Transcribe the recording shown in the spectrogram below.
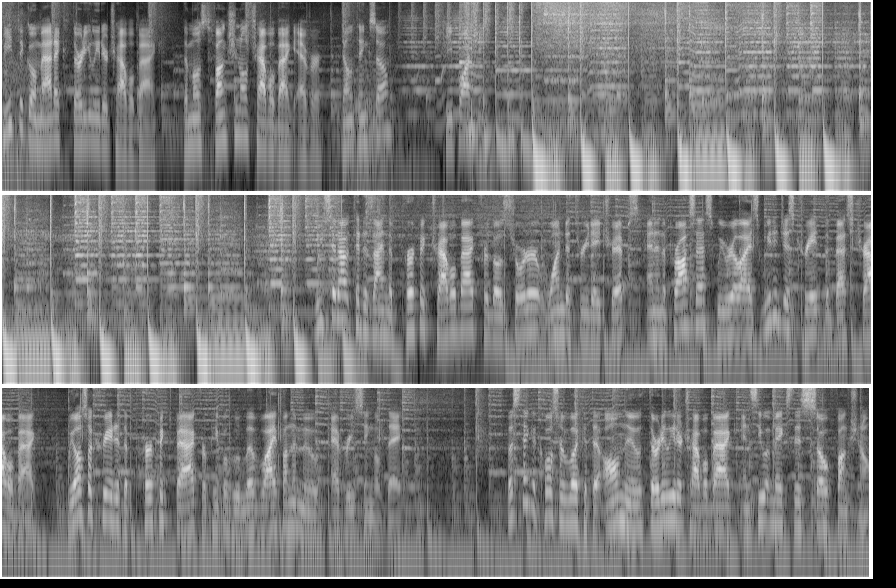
Meet the Gomatic 30 liter travel bag, the most functional travel bag ever. Don't think so? Keep watching. We set out to design the perfect travel bag for those shorter one to three day trips, and in the process, we realized we didn't just create the best travel bag, we also created the perfect bag for people who live life on the move every single day. Let's take a closer look at the all new 30 liter travel bag and see what makes this so functional.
